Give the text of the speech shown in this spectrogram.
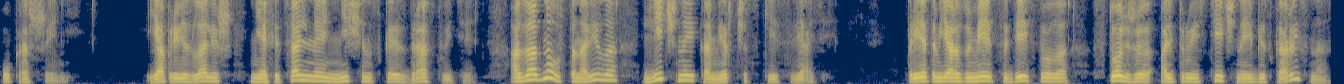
украшений. Я привезла лишь неофициальное нищенское «здравствуйте», а заодно установила личные коммерческие связи. При этом я, разумеется, действовала столь же альтруистично и бескорыстно,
